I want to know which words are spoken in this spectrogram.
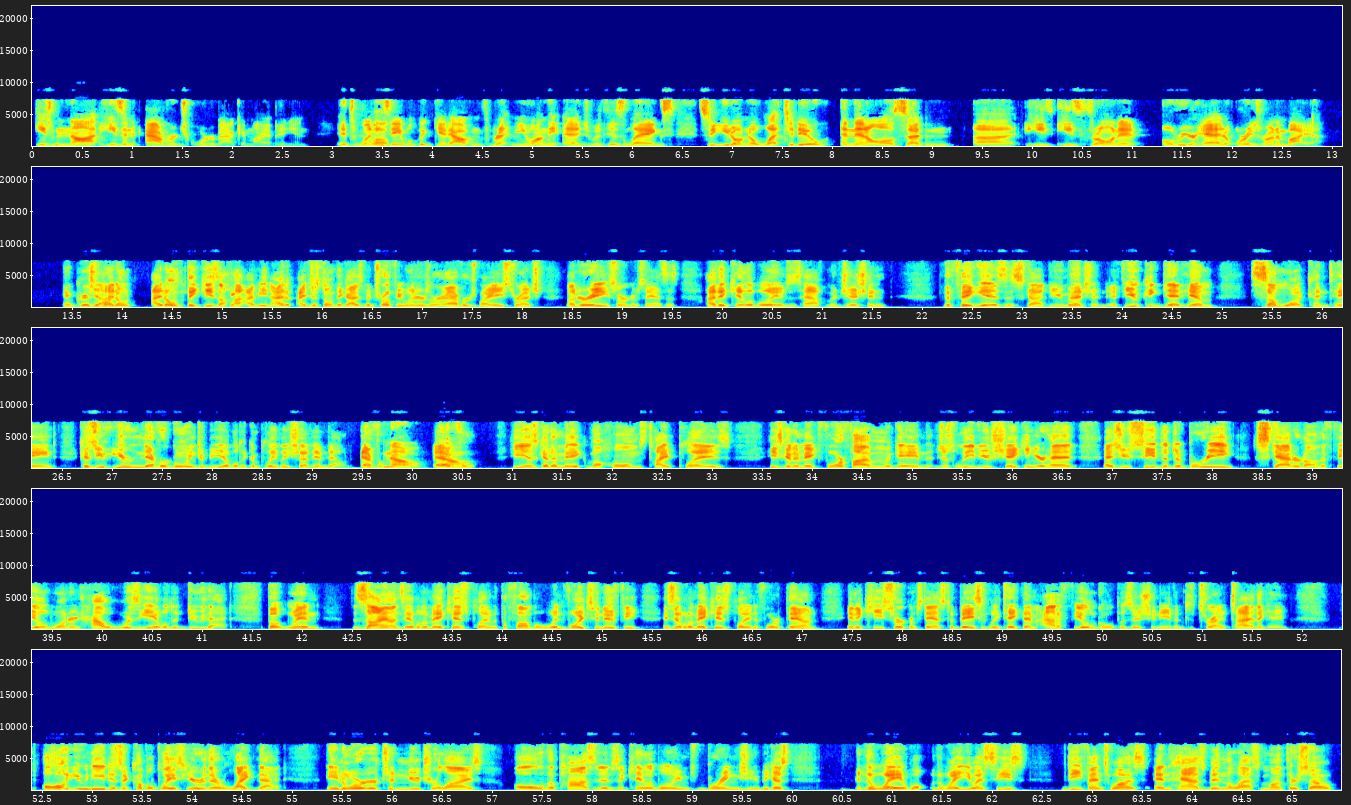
he's not. He's an average quarterback, in my opinion. It's when Well- he's able to get out and threaten you on the edge with his legs, so you don't know what to do, and then all of a sudden, uh, he's he's throwing it over your head or he's running by you. And Chris, Yeah, I don't. I don't think he's a. High, I mean, I, I just don't think Heisman Trophy winners are average by any stretch under any circumstances. I think Caleb Williams is half magician. The thing is, as Scott you mentioned, if you can get him somewhat contained, because you you're never going to be able to completely shut him down ever. No, ever. no. He is going to make Mahomes type plays. He's going to make four or five of them a game that just leave you shaking your head as you see the debris scattered on the field, wondering how was he able to do that. But when Zion's able to make his play with the fumble, when Voitanufi is able to make his play in the fourth down in a key circumstance to basically take them out of field goal position, even to try to tie the game, all you need is a couple plays here or there like that in order to neutralize all the positives that Caleb Williams brings you because the way the way USC's defense was and has been the last month or so,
